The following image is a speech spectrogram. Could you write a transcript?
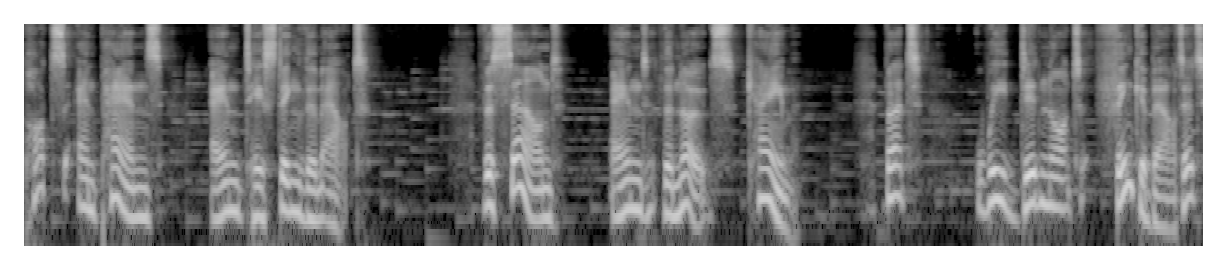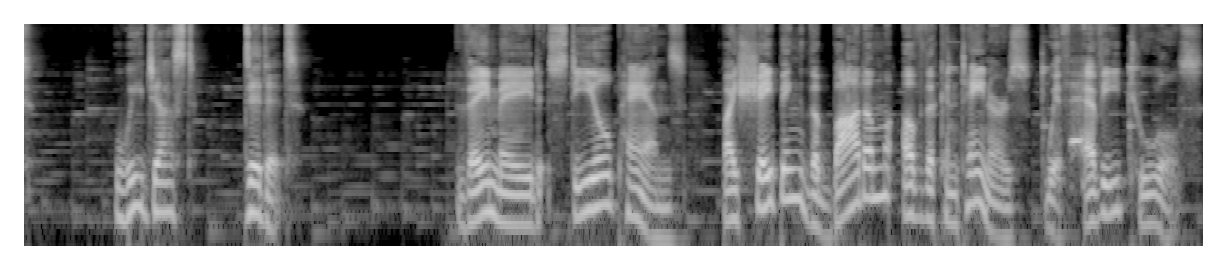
pots and pans and testing them out. The sound and the notes came, but we did not think about it, we just did it. They made steel pans by shaping the bottom of the containers with heavy tools.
